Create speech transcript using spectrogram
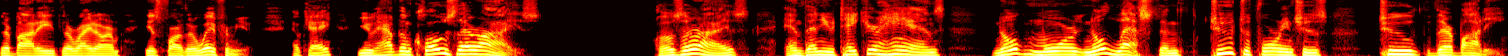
their body, their right arm is farther away from you. Okay, you have them close their eyes, close their eyes, and then you take your hands no more, no less than two to four inches to their body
